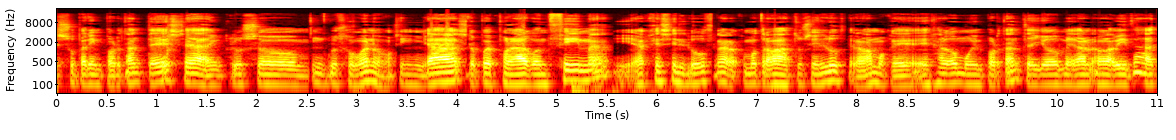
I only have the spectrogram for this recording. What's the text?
súper importante, o sea, incluso, incluso, bueno, sin gas, te puedes poner algo encima y es que sin luz, claro, ¿cómo trabajas tú sin luz? Pero vamos, que es algo muy importante. Yo me gano la vida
